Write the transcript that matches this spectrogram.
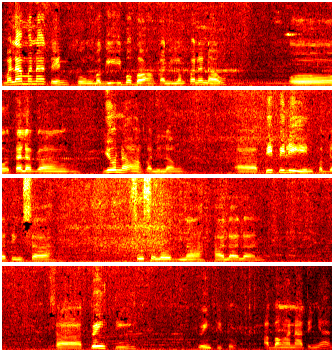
malaman natin kung mag-iiba ba ang kanilang pananaw o talagang yun na ang kanilang ah, pipiliin pagdating sa susunod na halalan sa 2022. Abangan natin yan.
